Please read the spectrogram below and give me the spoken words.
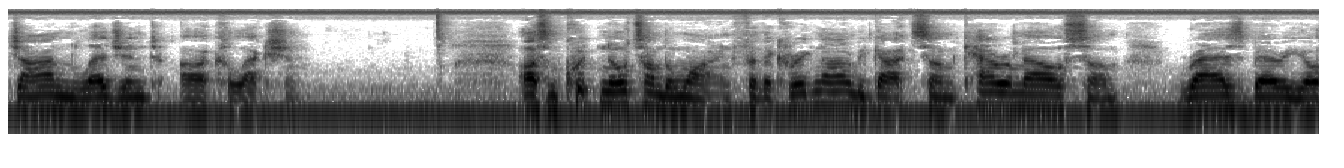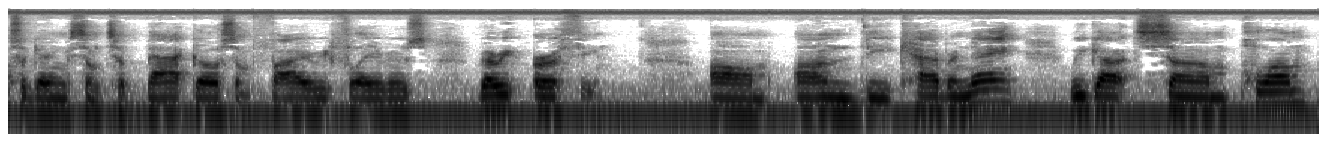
John Legend uh, collection. Uh, some quick notes on the wine. For the Carignane, we got some caramel, some raspberry. You're also getting some tobacco, some fiery flavors, very earthy. Um, on the Cabernet, we got some plum,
